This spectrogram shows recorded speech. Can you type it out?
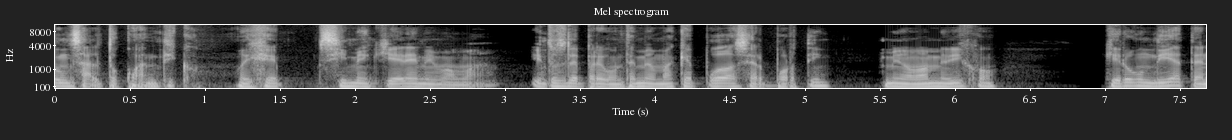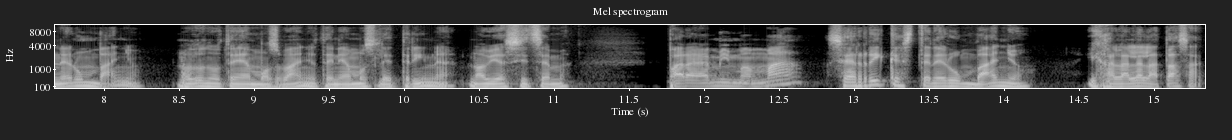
un salto cuántico. Dije, sí me quiere mi mamá. Y entonces le pregunté a mi mamá, ¿qué puedo hacer por ti? Mi mamá me dijo, quiero un día tener un baño. Nosotros no teníamos baño, teníamos letrina, no había sistema. Para mi mamá, ser rica es tener un baño y jalarle la taza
